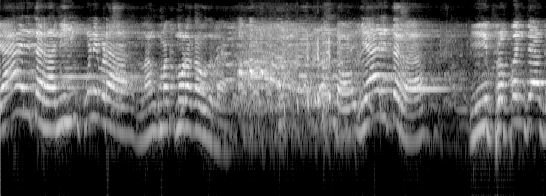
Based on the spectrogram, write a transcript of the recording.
ಯಾರಿತಾರ ನೀ ಹಿಂಗ್ ಕುಣಿಬೇಡ ನಂಗ್ ಮತ್ ನೋಡಕ್ ಆಗುದಿಲ್ಲ ಗಂಡ ಯಾರಿತಾರ ಈ ಪ್ರಪಂಚಾಗ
